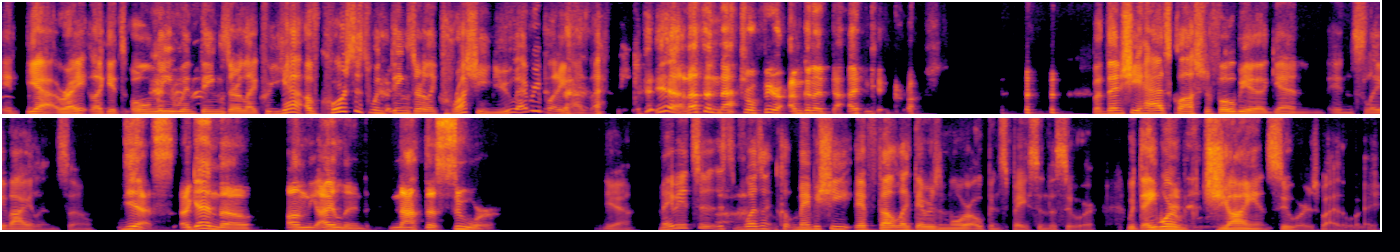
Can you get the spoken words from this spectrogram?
It, yeah, right. Like it's only when things are like, yeah, of course, it's when things are like crushing you. Everybody has that. yeah, that's a natural fear. I'm gonna die and get crushed. But then she has claustrophobia again in Slave Island. So Yes. Again, though, on the island, not the sewer. yeah, maybe it's it wasn't. Maybe she it felt like there was more open space in the sewer. But They were giant sewers, by the way.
